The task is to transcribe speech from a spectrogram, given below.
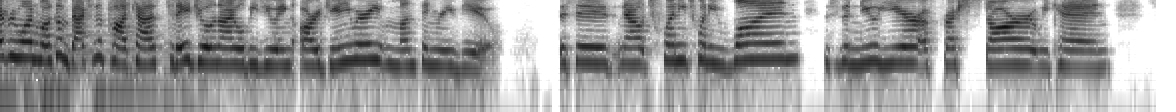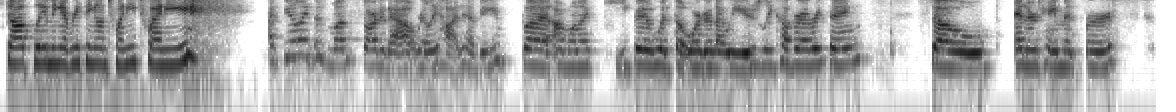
everyone, welcome back to the podcast. Today, Jewel and I will be doing our January month in review. This is now 2021. This is a new year, a fresh start. We can stop blaming everything on 2020. I feel like this month started out really hot and heavy, but I want to keep it with the order that we usually cover everything. So, entertainment first.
